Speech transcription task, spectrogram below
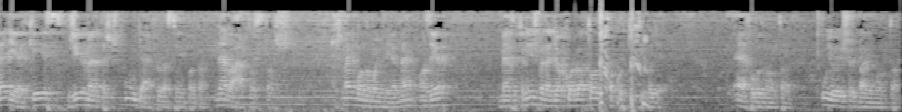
legyél kész, zsírmentes, és húgyálj fel a színpadra. Ne változtass. És megmondom, hogy miért ne. Azért, mert hogyha nincs benne gyakorlatod, akkor tudjuk, hogy el fogod mondani. Úgy, ahogy is, hogy Báni mondta.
